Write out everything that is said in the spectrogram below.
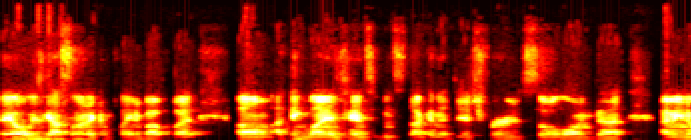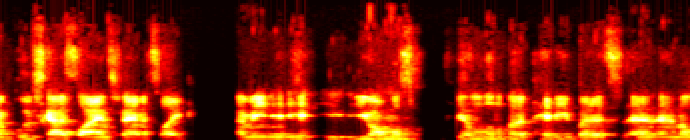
they always got something to complain about. But um, I think Lions fans have been stuck in the ditch for so long that I mean, a Blue Skies Lions fan, it's like I mean, it, it, you almost feel a little bit of pity, but it's and, and a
